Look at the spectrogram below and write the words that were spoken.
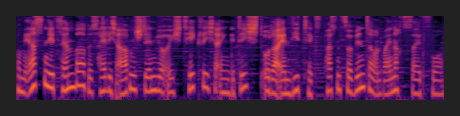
Vom 1. Dezember bis Heiligabend stellen wir euch täglich ein Gedicht oder ein Liedtext passend zur Winter- und Weihnachtszeit vor.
